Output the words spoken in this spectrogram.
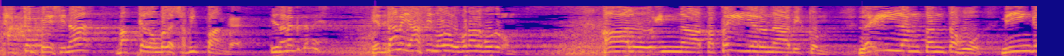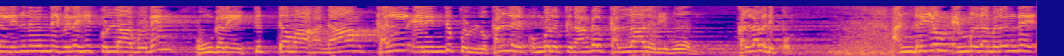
ஹக்க பேசினா மக்கள் உங்களை சபிப்பாங்க. இது நடக்குதுன்னு. எத்தான யாசின் ஒவ்வொரு நாள் போதுறோம் நீங்கள் இதிலிருந்து விலகிக் கொள்ளாவிடின் உங்களை திட்டமாக நாம் கல் எறிந்து கொள்ளு. கல் உங்களுக்கு நாங்கள் கல்லால் எறிவோம். கல்லால் அடிப்போம். அன்றியும் எம்மிடமிருந்து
